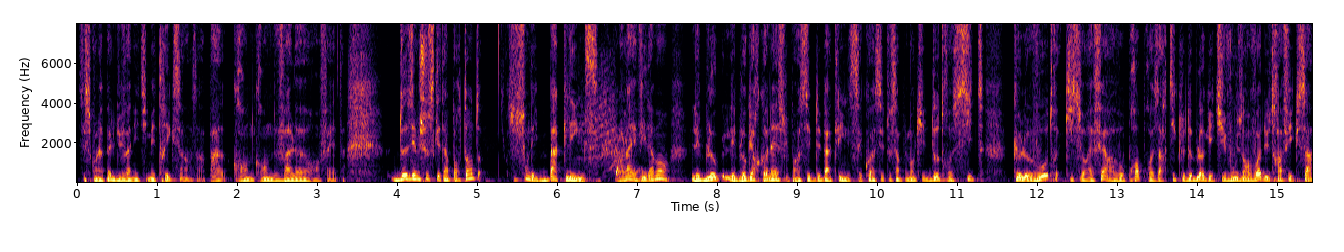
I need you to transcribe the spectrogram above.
c'est ce qu'on appelle du vanity metrics, hein, ça n'a pas grande grande valeur en fait. Deuxième chose qui est importante, ce sont les backlinks. Alors là, évidemment, les, les blogueurs connaissent le principe des backlinks. C'est quoi? C'est tout simplement qu'il y ait d'autres sites que le vôtre qui se réfèrent à vos propres articles de blog et qui vous envoient du trafic. Ça,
